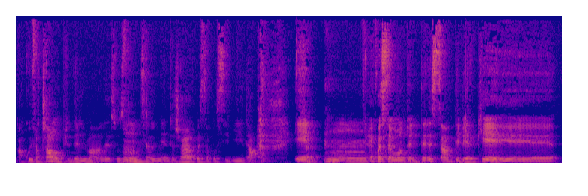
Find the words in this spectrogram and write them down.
a cui facciamo più del male sostanzialmente, cioè questa possibilità. E, e questo è molto interessante perché, eh,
